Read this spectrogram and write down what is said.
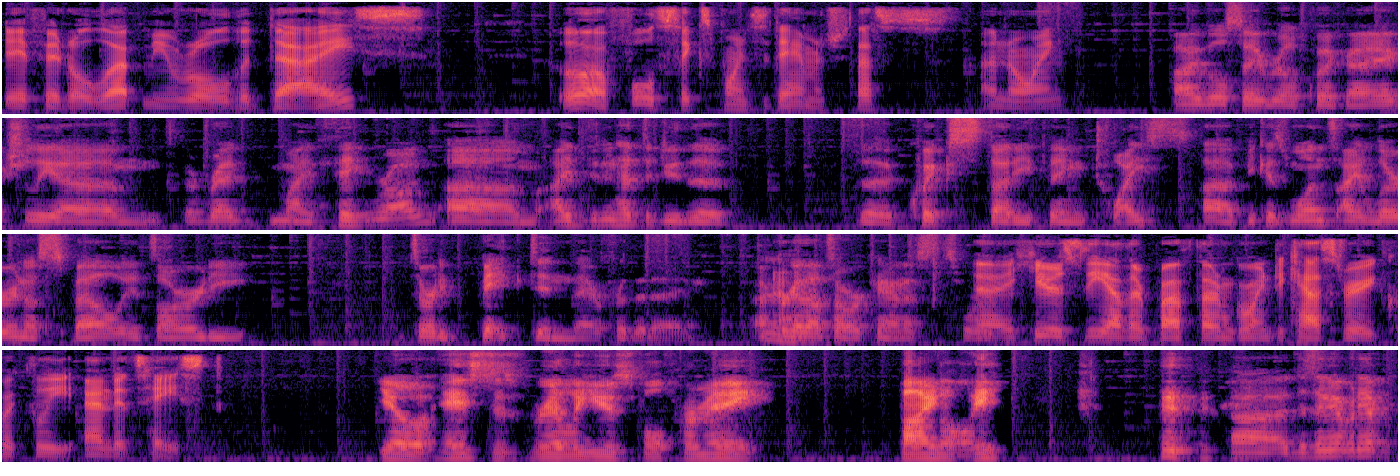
if it'll let me roll the dice. Oh, a full six points of damage. That's annoying. I will say real quick, I actually um, read my thing wrong. Um, I didn't have to do the the quick study thing twice uh, because once I learn a spell, it's already it's already baked in there for the day. I Hmm. forget that's how arcanists work. Uh, here's the other buff that I'm going to cast very quickly, and it's haste. Yo, haste is really useful for me. Finally. Uh, does anybody have a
